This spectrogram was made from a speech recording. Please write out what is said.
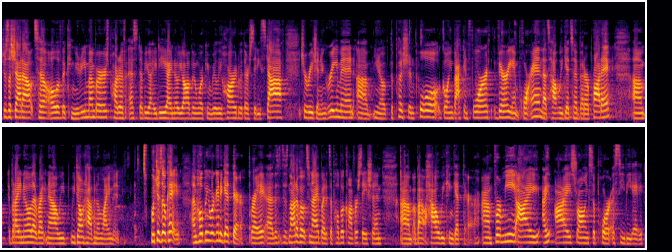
just a shout out to all of the community members, part of SWID. I know y'all have been working really hard with our city staff to reach an agreement. Um, you know, the push and pull, going back and forth, very important. That's how we get to a better product. Um, but I know that right now we, we don't have an alignment which is okay. I'm hoping we're going to get there, right? Uh, this, this, is not a vote tonight, but it's a public conversation um, about how we can get there. Um, for me, I, I, I, strongly support a CBA.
